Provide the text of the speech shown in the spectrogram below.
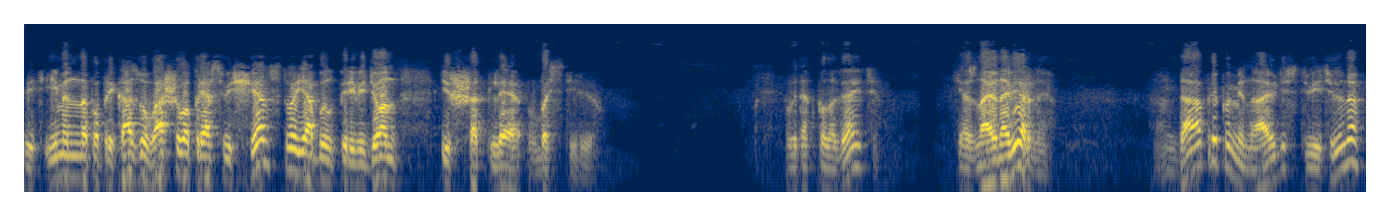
ведь именно по приказу вашего преосвященства я был переведен из Шатле в Бастилию. Вы так полагаете? Я знаю, наверное. Да, припоминаю, действительно.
